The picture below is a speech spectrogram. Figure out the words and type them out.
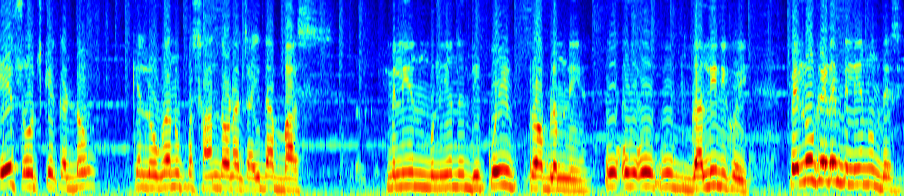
ਇਹ ਸੋਚ ਕੇ ਕੱਢੋ ਕਿ ਲੋਕਾਂ ਨੂੰ ਪਸੰਦ ਆਉਣਾ ਚਾਹੀਦਾ ਬਸ। ਮਿਲੀਅਨ ਮਿਲੀਅਨ ਦੀ ਕੋਈ ਪ੍ਰੋਬਲਮ ਨਹੀਂ ਹੈ। ਉਹ ਉਹ ਗੱਲ ਹੀ ਨਹੀਂ ਕੋਈ। ਪਹਿਲੋਂ ਕਿਹੜੇ ਮਿਲੀਅਨ ਹੁੰਦੇ ਸੀ?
